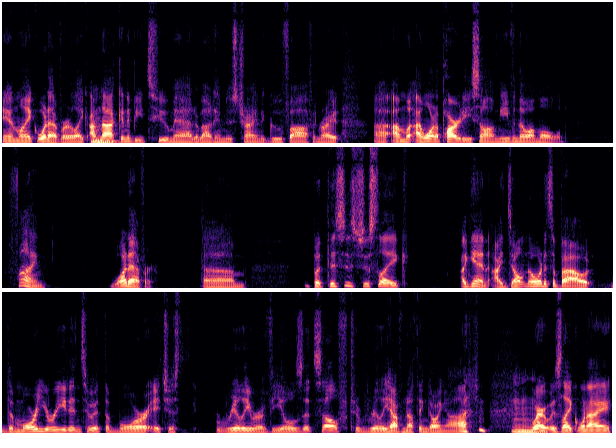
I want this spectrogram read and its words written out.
and like whatever. Like I'm not going to be too mad about him just trying to goof off and write. Uh, I'm I want a party song even though I'm old. Fine, whatever. Um, but this is just like again, I don't know what it's about. The more you read into it, the more it just really reveals itself to really have nothing going on. Mm-hmm. Where it was like when I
